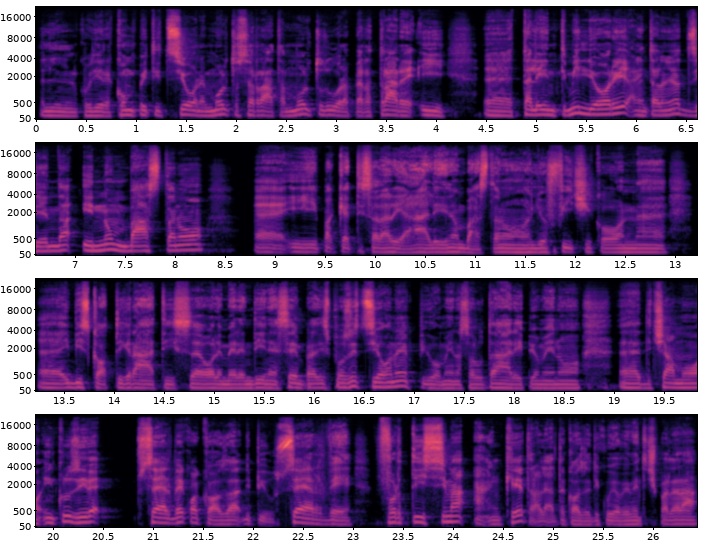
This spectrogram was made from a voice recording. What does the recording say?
dire, competizione molto serrata, molto dura per attrarre i eh, talenti migliori all'interno di un'azienda e non bastano eh, i pacchetti salariali, non bastano gli uffici con eh, i biscotti gratis o le merendine sempre a disposizione, più o meno salutari, più o meno eh, diciamo inclusive serve qualcosa di più, serve fortissima anche, tra le altre cose di cui ovviamente ci parlerà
